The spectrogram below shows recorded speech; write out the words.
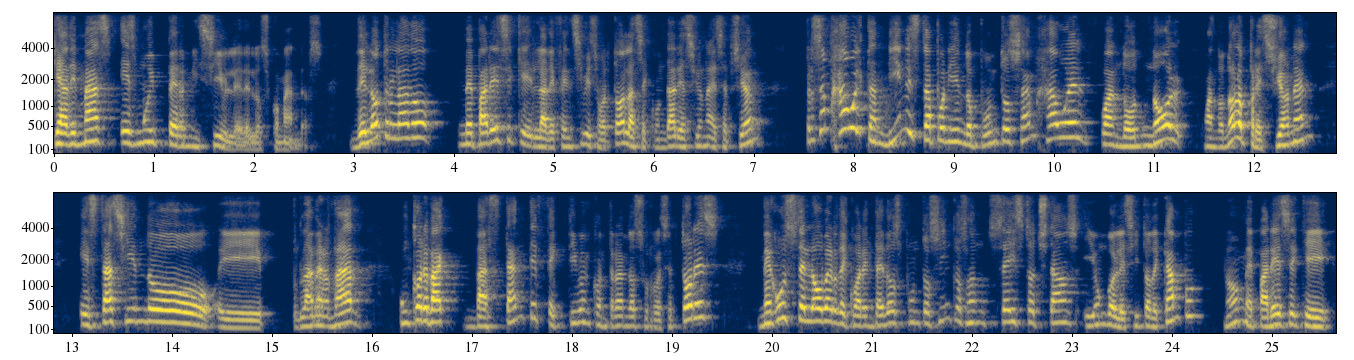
que además es muy permisible de los Commanders. Del otro lado, me parece que la defensiva y sobre todo la secundaria ha sido una excepción. Pero Sam Howell también está poniendo puntos. Sam Howell, cuando no, cuando no lo presionan, está haciendo, eh, pues, la verdad, un coreback bastante efectivo encontrando a sus receptores. Me gusta el over de 42.5, son seis touchdowns y un golecito de campo, ¿no? Me parece que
